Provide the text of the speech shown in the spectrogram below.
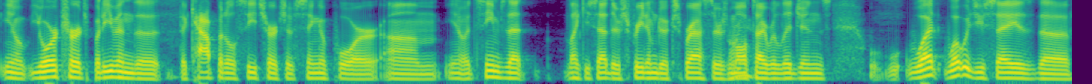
you know your church, but even the the capital C Church of Singapore, um, you know, it seems that like you said, there's freedom to express. There's multi religions. What what would you say is the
